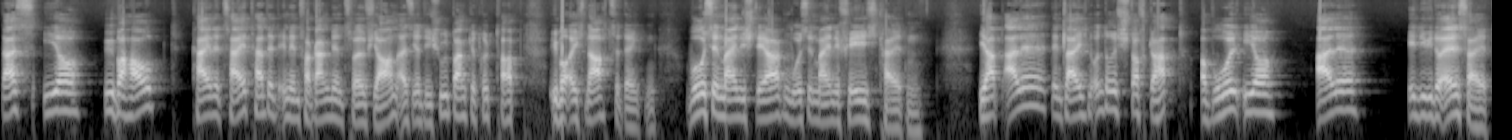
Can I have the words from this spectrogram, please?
dass ihr überhaupt keine Zeit hattet in den vergangenen zwölf Jahren, als ihr die Schulbank gedrückt habt, über euch nachzudenken. Wo sind meine Stärken? Wo sind meine Fähigkeiten? Ihr habt alle den gleichen Unterrichtsstoff gehabt, obwohl ihr alle individuell seid.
